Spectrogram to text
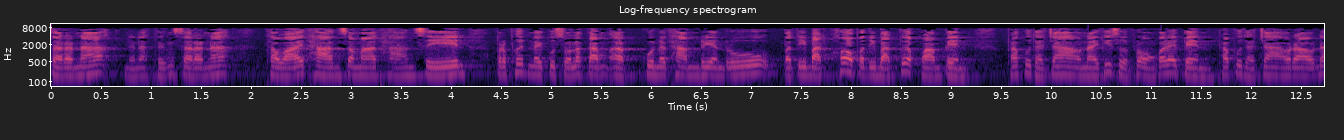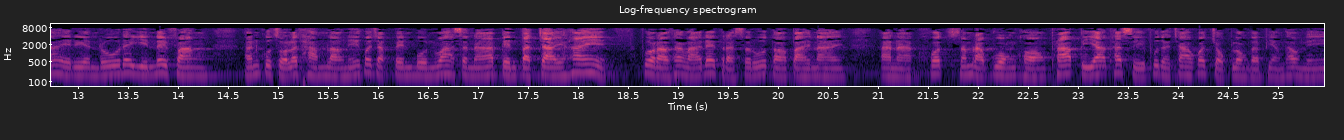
สารณะเนี่ยนะถึงสารณะถวายทานสมาทานศีล ประพฤติในกุศลกรรมคุณธรรมเรียนรู้ปฏิบัติข้อปฏิบัติเพื่อความเป็นพระพุทธเจ้าในที่สุดพระองค์ก็ได้เป็นพระพุทธเจ้าเราได้เรียนรู้ได้ยินได้ฟัง อันกุศลธรรมเหล่านี้ก็จะเป็นบุญวาสนาเป็นปัจจัยให้พวกเราทั้งหลายได้ตรัสรู้ต่อไปในอนาคตสำหรับวงของพระปิยทัศสีพุทธเจ้าก็จบลงแต่เพียงเท่านี้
